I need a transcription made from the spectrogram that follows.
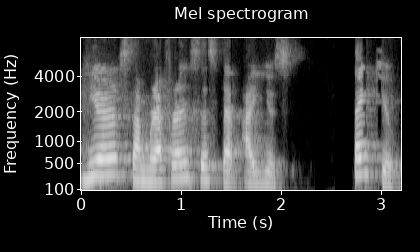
Here are some references that I used. Thank you.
